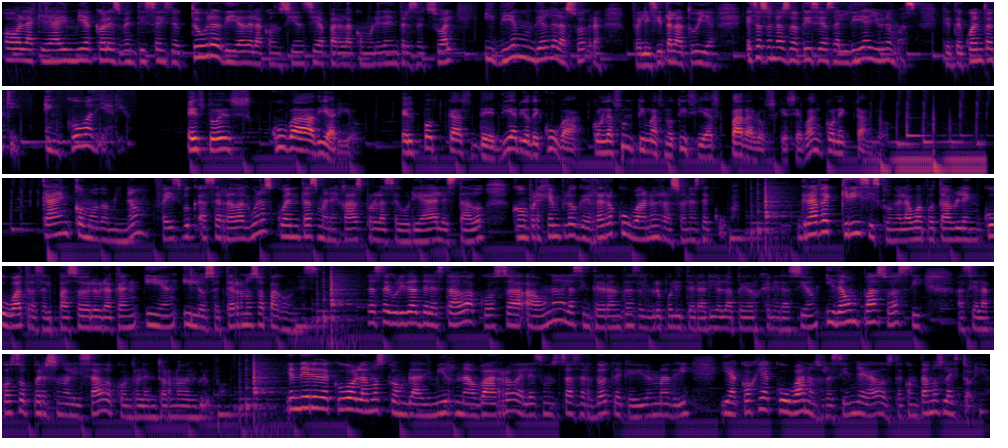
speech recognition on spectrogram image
Hola, que hay miércoles 26 de octubre, Día de la Conciencia para la Comunidad Intersexual y Día Mundial de la Suegra. Felicita la tuya. Estas son las noticias del día y una más que te cuento aquí, en Cuba Diario. Esto es Cuba a Diario, el podcast de Diario de Cuba con las últimas noticias para los que se van conectando caen como dominó. Facebook ha cerrado algunas cuentas manejadas por la seguridad del Estado, como por ejemplo Guerrero Cubano y Razones de Cuba. Grave crisis con el agua potable en Cuba tras el paso del huracán Ian y los eternos apagones. La seguridad del Estado acosa a una de las integrantes del grupo literario La Peor Generación y da un paso así hacia el acoso personalizado contra el entorno del grupo. Y en Diario de Cuba hablamos con Vladimir Navarro, él es un sacerdote que vive en Madrid y acoge a cubanos recién llegados. Te contamos la historia.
